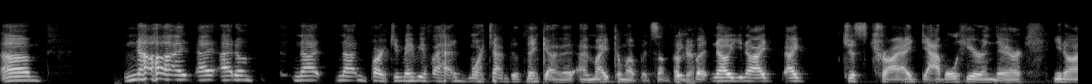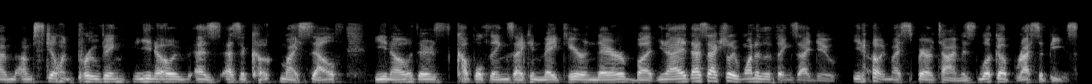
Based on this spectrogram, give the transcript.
Um, no, I, I, I don't not not in part two. Maybe if I had more time to think, of it, I might come up with something. Okay. But no, you know, I I just try. I dabble here and there. You know, I'm I'm still improving. You know, as as a cook myself. You know, there's a couple things I can make here and there, but you know, I, that's actually one of the things I do. You know, in my spare time is look up recipes,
